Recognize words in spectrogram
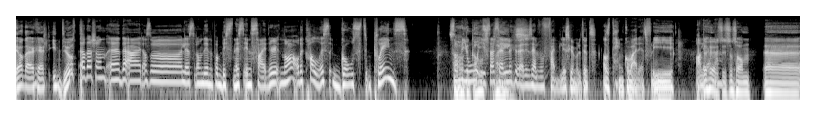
Ja, det er jo helt idiot. Ja, det er sånn, eh, det er, altså, jeg leser om det inne på Business Insider nå, og det kalles ghost planes. Som Ja, jo i seg seg selv høres helt forferdelig skummelt ut. Altså, Tenk å være i et fly alene. Det høres ut som sånn uh,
